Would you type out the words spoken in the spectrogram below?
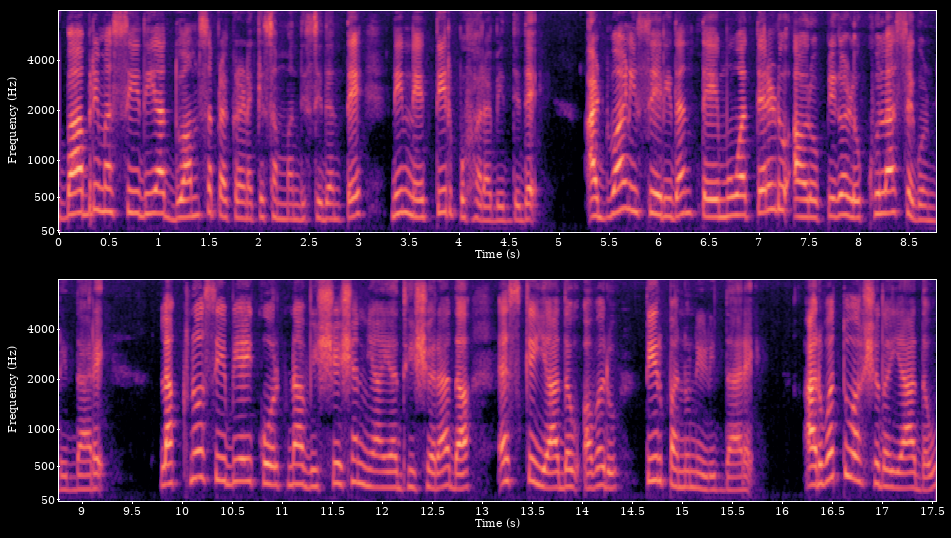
ಬಾಬ್ರಿ ಮಸೀದಿಯ ಧ್ವಂಸ ಪ್ರಕರಣಕ್ಕೆ ಸಂಬಂಧಿಸಿದಂತೆ ನಿನ್ನೆ ತೀರ್ಪು ಹೊರಬಿದ್ದಿದೆ. ಅಡ್ವಾಣಿ ಸೇರಿದಂತೆ ಮೂವತ್ತೆರಡು ಆರೋಪಿಗಳು ಖುಲಾಸೆಗೊಂಡಿದ್ದಾರೆ. ಲಕ್ನೋ ಸಿಬಿಐ ಕೋರ್ಟ್ನ ವಿಶೇಷ ನ್ಯಾಯಾಧೀಶರಾದ ಎಸ್ ಕೆ ಯಾದವ್ ಅವರು ತೀರ್ಪನ್ನು ನೀಡಿದ್ದಾರೆ. ಅರವತ್ತು ವರ್ಷದ ಯಾದವ್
